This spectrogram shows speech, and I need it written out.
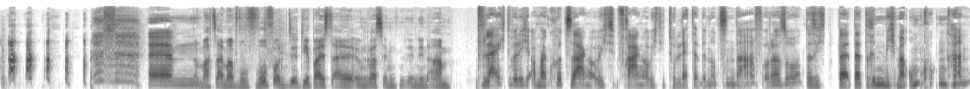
ähm, Dann macht's einmal wuff wuff und dir beißt äh, irgendwas in, in den Arm. Vielleicht würde ich auch mal kurz sagen, ob ich fragen, ob ich die Toilette benutzen darf oder so, dass ich da, da drin mich mal umgucken kann.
